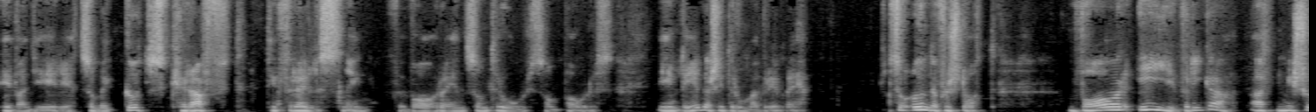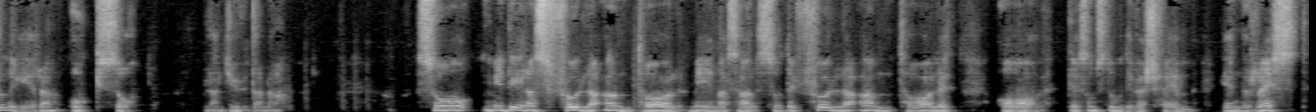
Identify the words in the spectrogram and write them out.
evangeliet som är Guds kraft till frälsning för var och en som tror, som Paulus inleder sitt romarbrev med. Så underförstått, var ivriga att missionera också bland judarna. Så med deras fulla antal menas alltså det fulla antalet av det som stod i vers 5, en rest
